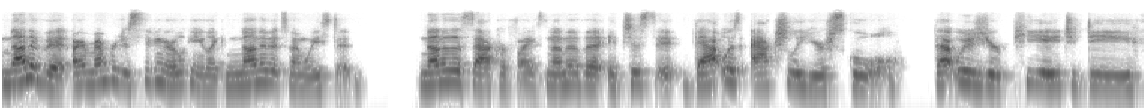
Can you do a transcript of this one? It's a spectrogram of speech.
none of it i remember just sitting there looking like none of it's been wasted. None of the sacrifice none of the it just it, that was actually your school. That was your phd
